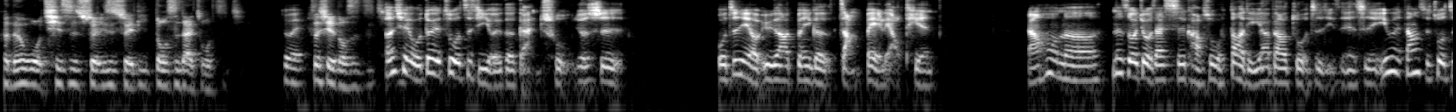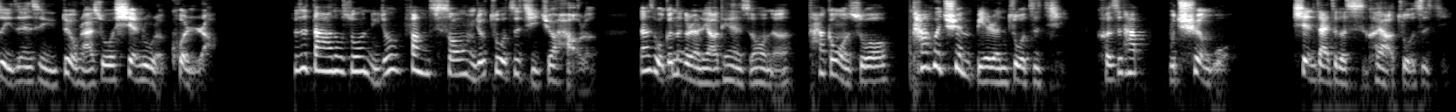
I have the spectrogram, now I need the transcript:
可能我其实随时随地都是在做自己。对，这些都是自己。而且我对做自己有一个感触，就是我之前有遇到跟一个长辈聊天。然后呢，那时候就有在思考，说我到底要不要做自己这件事情？因为当时做自己这件事情对我来说陷入了困扰，就是大家都说你就放松，你就做自己就好了。但是我跟那个人聊天的时候呢，他跟我说他会劝别人做自己，可是他不劝我现在这个时刻要做自己。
